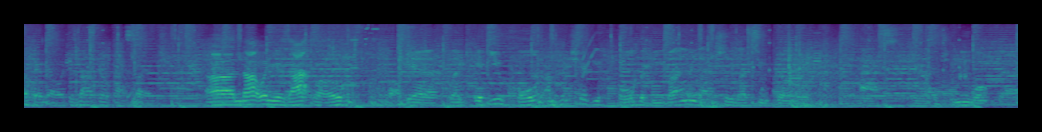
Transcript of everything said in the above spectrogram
Okay, no, it does not go past ledge. Uh, not when you're that low. Well, Yeah, like if you hold, I'm pretty sure if you hold the B button, it actually lets you go past the ledge, and you won't grab.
